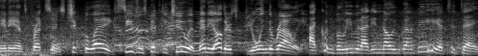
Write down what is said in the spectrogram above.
Auntie Anne's Pretzels, Chick-fil-A, Seasons 52, and many others fueling the rally. I couldn't believe it. I didn't know we were going to be here today.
